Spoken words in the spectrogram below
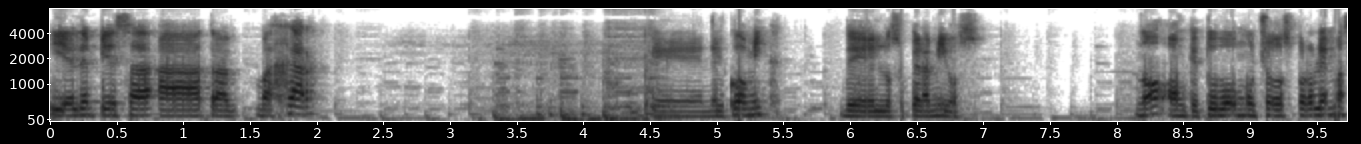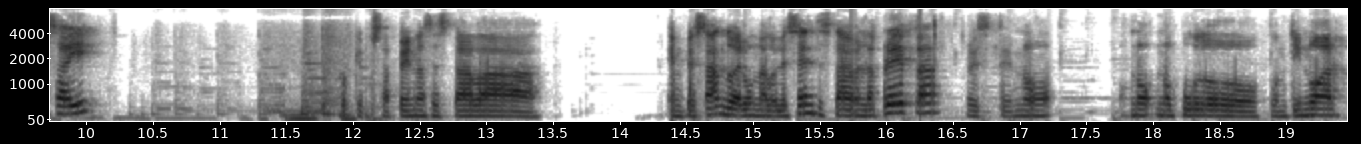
y él empieza a trabajar en el cómic de los super amigos. ¿No? Aunque tuvo muchos problemas ahí. Porque pues apenas estaba empezando, era un adolescente, estaba en la prepa, este no, no, no pudo continuar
